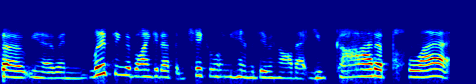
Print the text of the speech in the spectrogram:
So, you know, and lifting the blanket up and tickling him and doing all that. You've got to play.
